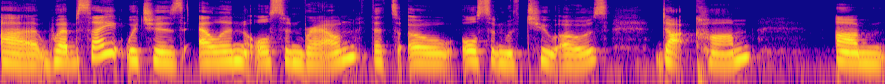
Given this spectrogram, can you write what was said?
uh, website, which is Ellen Olson Brown, that's O Olson with two O's dot com, um,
